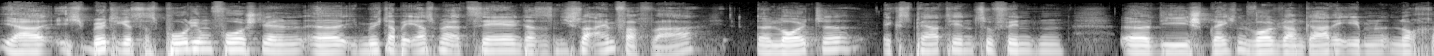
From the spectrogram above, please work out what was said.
Ja, ich möchte jetzt das Podium vorstellen. Äh, ich möchte aber erstmal erzählen, dass es nicht so einfach war, äh, Leute, Expertinnen zu finden, äh, die sprechen wollen. Wir haben gerade eben noch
